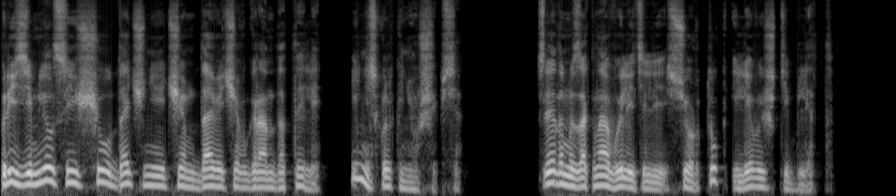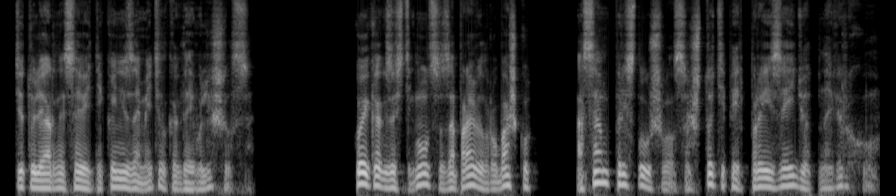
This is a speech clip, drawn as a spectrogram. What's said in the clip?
приземлился еще удачнее, чем давеча в Гранд-отеле, и нисколько не ушибся. Следом из окна вылетели сюртук и левый штиблет. Титулярный советник и не заметил, когда его лишился. Кое-как застегнулся, заправил рубашку, а сам прислушивался, что теперь произойдет наверху.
